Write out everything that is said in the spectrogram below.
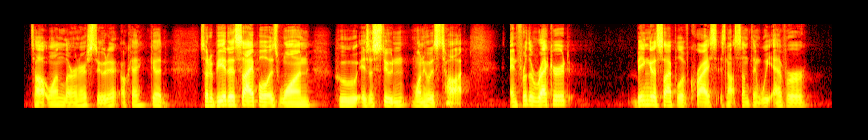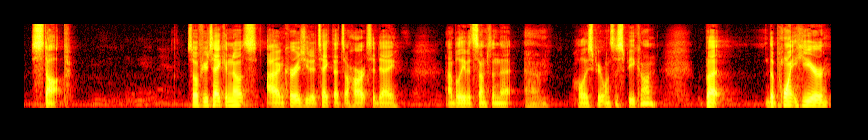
Taught one, learner, student. Okay, good. So to be a disciple is one who is a student, one who is taught. And for the record, being a disciple of Christ is not something we ever stop. So if you're taking notes, I encourage you to take that to heart today. I believe it's something that um, Holy Spirit wants to speak on. But the point here,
